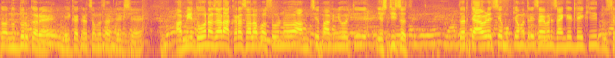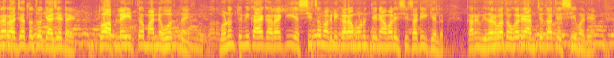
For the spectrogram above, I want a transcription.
नंदुरकर आहे. मी काकड समाजाचा अध्यक्ष आहे. आम्ही दोन हजार अकरा सालापासून आमची मागणी होती एस टीचंच. तर त्यावेळेसचे मुख्यमंत्री साहेबांनी सांगितले की दुसऱ्या राज्यातला जो गॅजेट आहे तो आपल्या इथं मान्य होत नाही. म्हणून तुम्ही काय करा की एस सीचं मागणी करा म्हणून त्यांनी आम्हाला एस सीसाठी केलं. कारण विदर्भात वगैरे आमची जात एस सीमध्ये. आहे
